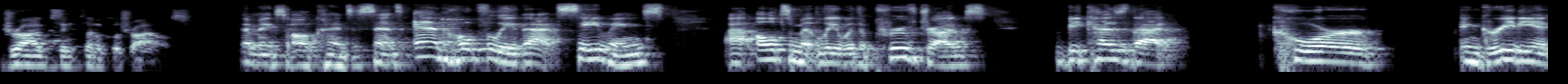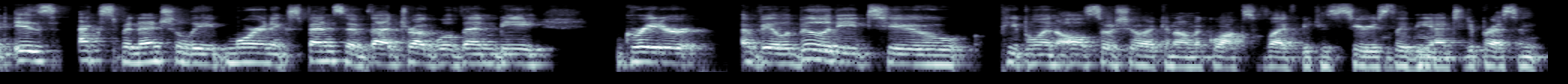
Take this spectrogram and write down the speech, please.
drugs and clinical trials. That makes all kinds of sense, and hopefully that savings uh, ultimately with approved drugs, because that core ingredient is exponentially more inexpensive, that drug will then be greater availability to people in all socioeconomic walks of life because seriously the mm-hmm. antidepressant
